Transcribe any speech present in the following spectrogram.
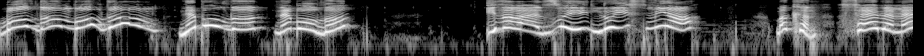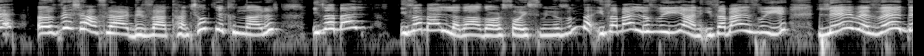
Buldum buldum. Ne buldun? Ne buldun? Isabel, Zoe, Louis, Mia. Bakın S ve M özdeş harflerdir zaten. Çok yakınlardır. Isabel, Isabella daha doğrusu o ismin uzun da. Isabella Zoe yani Isabel Zoe. L ve Z de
